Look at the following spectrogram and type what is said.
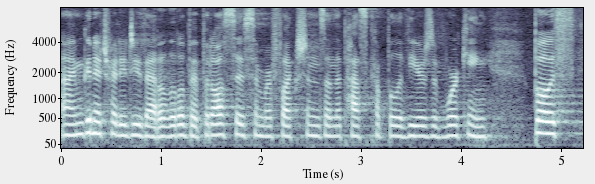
I'm going to try to do that a little bit, but also some reflections on the past couple of years of working both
